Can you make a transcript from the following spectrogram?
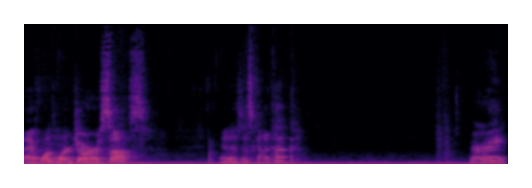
I have one more jar of sauce. And it's just to cook. All right.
